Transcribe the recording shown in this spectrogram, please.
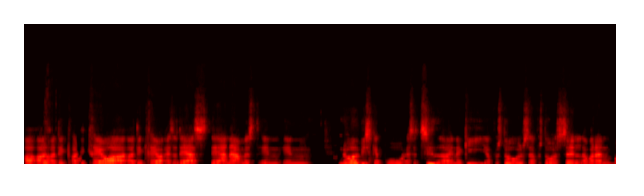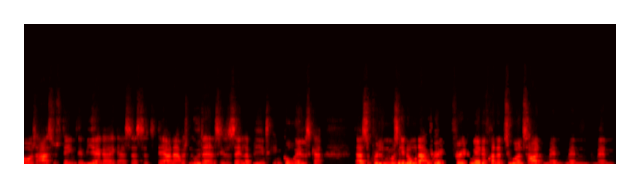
Og, og, og, det, og det kræver, og det kræver, altså det er, det er nærmest en, en, noget, vi skal bruge altså tid og energi og forståelse og forstå os selv, og hvordan vores eget system det virker. Ikke? Altså, så det er jo nærmest en uddannelse i sig selv at blive en, en god elsker. Der er selvfølgelig måske nogen, der er født, født med det fra naturens hånd, men, men, men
